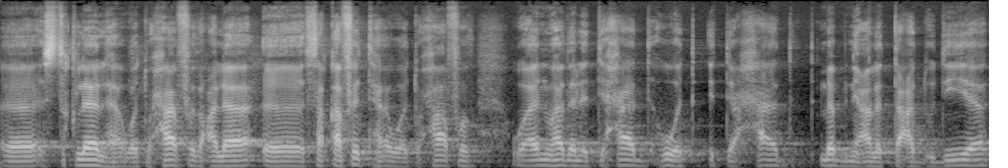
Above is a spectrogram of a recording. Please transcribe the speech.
آه، استقلالها وتحافظ على آه، ثقافتها وتحافظ وأن هذا الاتحاد هو اتحاد مبني على التعددية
